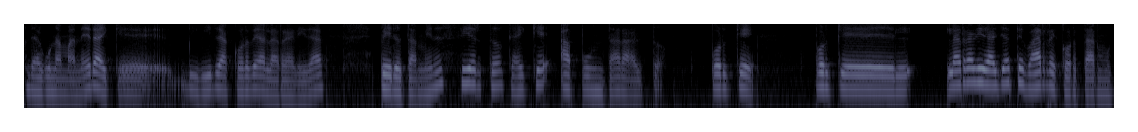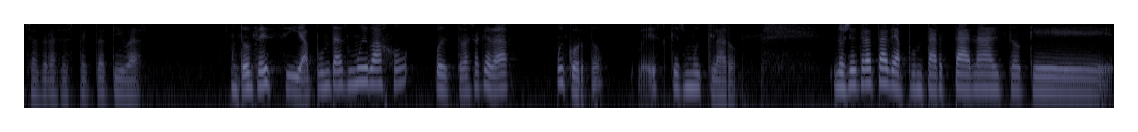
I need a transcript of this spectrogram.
De alguna manera hay que vivir de acorde a la realidad. Pero también es cierto que hay que apuntar alto. ¿Por qué? Porque la realidad ya te va a recortar muchas de las expectativas. Entonces, si apuntas muy bajo, pues te vas a quedar muy corto. Es que es muy claro. No se trata de apuntar tan alto que,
